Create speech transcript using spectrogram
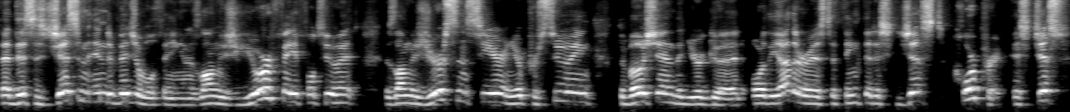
that this is just an individual thing. And as long as you're faithful to it, as long as you're sincere and you're pursuing devotion, then you're good. Or the other is to think that it's just corporate, it's just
